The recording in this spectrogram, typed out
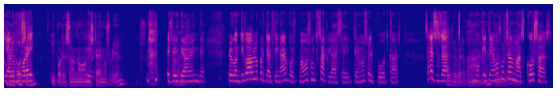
Y a lo mejor hay, y por eso no nos caemos bien, ¿sabes? efectivamente. Pero contigo hablo porque al final, pues vamos juntos a clase, tenemos el podcast, ¿sabes? O Sí, sea, de verdad, como que ¿eh? Tenemos muchas día, más cosas.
